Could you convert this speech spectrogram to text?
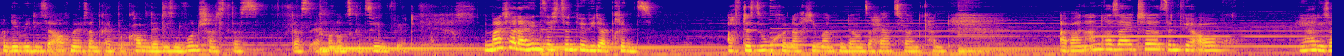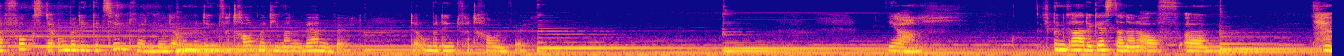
von dem wir diese Aufmerksamkeit bekommen, der diesen Wunsch hat, dass, dass er von uns gezähmt wird. In mancherlei Hinsicht sind wir wie der Prinz, auf der Suche nach jemandem, der unser Herz hören kann. Aber an anderer Seite sind wir auch, ja, dieser Fuchs, der unbedingt gezähmt werden will, der unbedingt vertraut mit jemandem werden will, der unbedingt vertrauen will. Ja, ich bin gerade gestern dann auf, ähm, ja,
